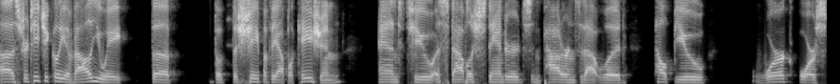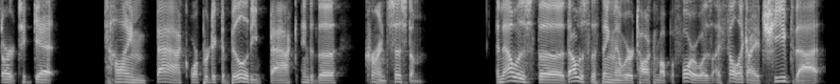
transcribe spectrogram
uh, strategically evaluate the, the the shape of the application and to establish standards and patterns that would help you work or start to get time back or predictability back into the current system. And that was the that was the thing that we were talking about before was I felt like I achieved that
